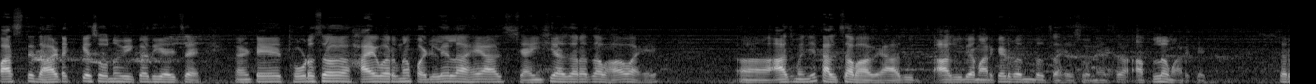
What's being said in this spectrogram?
पाच ते दहा टक्के सोनं विकत घ्यायचं आहे. कारण ते थोडंसं हायवरनं पडलेलं आहे. आज शहाऐंशी हजाराचा भाव आहे. आज म्हणजे कालचा भाव आहे. आज आज उद्या मार्केट बंदच आहे सोन्याचं आपलं मार्केट तर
